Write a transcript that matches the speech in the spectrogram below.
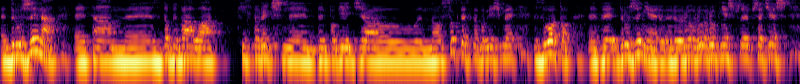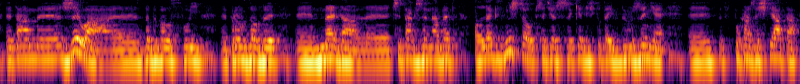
drużyna e, tam zdobywała historyczny, bym powiedział, no, sukces, no bo mieliśmy złoto w drużynie. Również prze- przecież tam e, Żyła e, zdobywał swój brązowy e, medal, e, czy także nawet Oleg zniszczał przecież kiedyś tutaj w drużynie e, w Pucharze Świata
